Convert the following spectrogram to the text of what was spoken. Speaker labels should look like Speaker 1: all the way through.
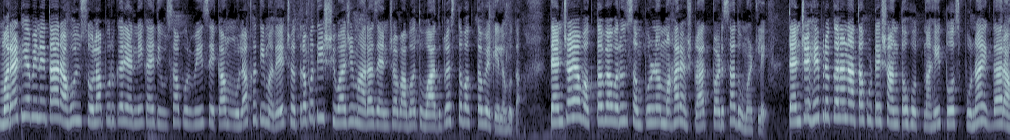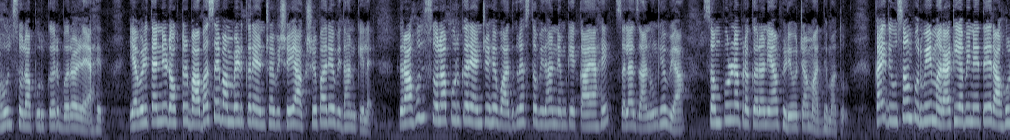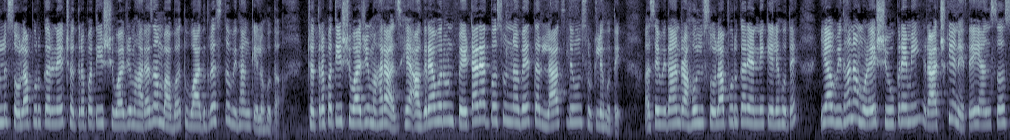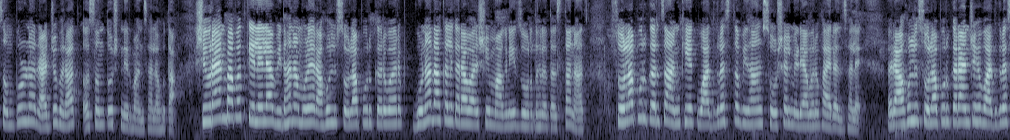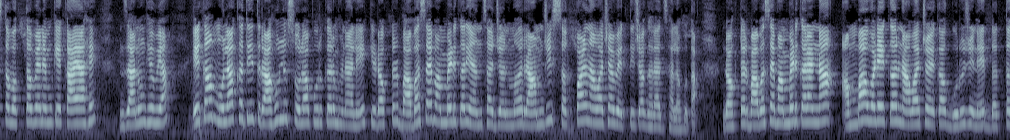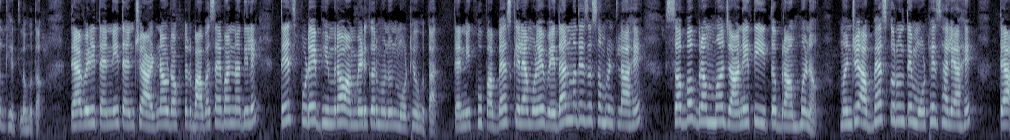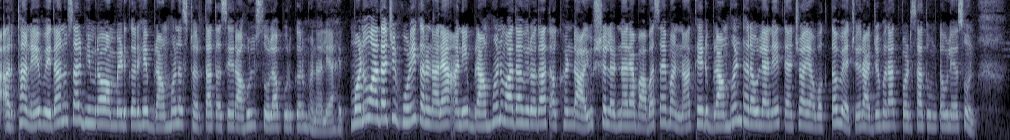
Speaker 1: मराठी अभिनेता राहुल सोलापूरकर यांनी काही दिवसापूर्वीच एका मुलाखतीमध्ये छत्रपती शिवाजी महाराज यांच्याबाबत वादग्रस्त वक्तव्य केलं होतं. त्यांच्या या वक्तव्यावरून संपूर्ण महाराष्ट्रात पडसाद उमटले. त्यांचे हे प्रकरण आता कुठे शांत होत नाही तोच पुन्हा एकदा राहुल सोलापूरकर बरळले आहेत. यावेळी त्यांनी डॉक्टर बाबासाहेब आंबेडकर यांच्याविषयी आक्षेपार्ह विधान केलंय. राहुल सोलापूरकर यांचे हे वादग्रस्त विधान नेमके काय आहे? चला जाणून घेऊया संपूर्ण प्रकरण या व्हिडिओच्या माध्यमातून. काही दिवसांपूर्वी मराठी अभिनेते राहुल सोलापूरकरने छत्रपती शिवाजी महाराजांबाबत वादग्रस्त विधान केलं होतं. छत्रपती शिवाजी महाराज हे आग्र्यावरून पेटाऱ्यात बसून नव्हे तर लाच देऊन सुटले होते. असे विधान राहुल सोलापूरकर यांनी केले होते. या विधानामुळे शिवप्रेमी राजकीय नेते यांचं संपूर्ण राज्यभरात असंतोष निर्माण झाला होता. शिवरायांबाबत केलेल्या विधानामुळे राहुल सोलापूरकरवर गुन्हा दाखल करावा अशी मागणी जोर धरत असतानाच सोलापूरकरचं आणखी एक वादग्रस्त विधान सोशल मीडियावर व्हायरल झालंय. राहुल सोलापूरकरांचे हे वादग्रस्त वक्तव्य नेमके काय आहे? जाणून घेऊया. एका मुलाखतीत राहुल सोलापूरकर म्हणाले की डॉक्टर बाबासाहेब आंबेडकर यांचा जन्म रामजी सकपाळ नावाच्या व्यक्तीच्या घरात झाला होता. डॉक्टर बाबासाहेब आंबेडकरांना आंबावडेकर नावाच्या एका गुरुजीने दत्तक घेतलं होतं. त्यावेळी त्यांनी त्यांचे आडनाव डॉक्टर बाबासाहेबांना दिले. तेच पुढे भीमराव आंबेडकर म्हणून मोठे होतात. त्यांनी खूप अभ्यास केल्यामुळे वेदांमध्ये जसं म्हटलं आहे सब ब्रह्म जानेती इत ब्राह्मण म्हणजे अभ्यास करून ते मोठे झाले आहे त्या अर्थाने वेदानुसार भीमराव आंबेडकर हे ब्राह्मणच ठरतात असे राहुल सोलापूरकर म्हणाले आहेत. मनुवादाची होळी करणाऱ्या आणि ब्राह्मणवादाविरोधात अखंड आयुष्य लढणाऱ्या बाबासाहेबांना थेट ब्राह्मण ठरवल्याने त्याच्या या वक्तव्याचे राज्यभरात पडसाद उमटवले असून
